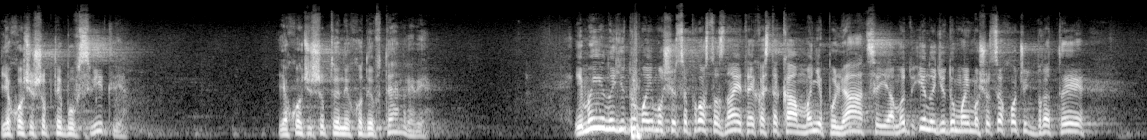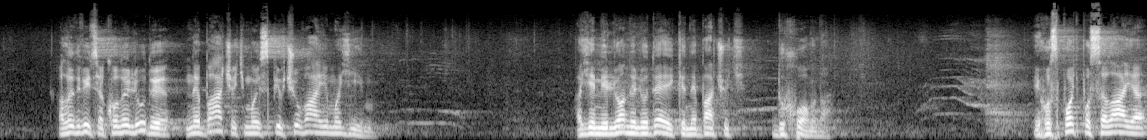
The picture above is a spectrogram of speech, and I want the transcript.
Я хочу, щоб ти був в світлі. Я хочу, щоб ти не ходив в темряві. І ми іноді думаємо, що це просто, знаєте, якась така маніпуляція. Ми іноді думаємо, що це хочуть брати. Але дивіться, коли люди не бачать, ми співчуваємо їм. А є мільйони людей, які не бачать духовно. І Господь посилає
